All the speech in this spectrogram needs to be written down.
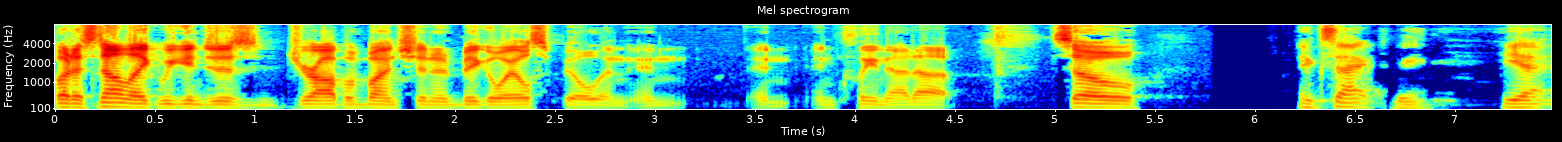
but it's not like we can just drop a bunch in a big oil spill and and and, and clean that up. So Exactly. Yeah,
